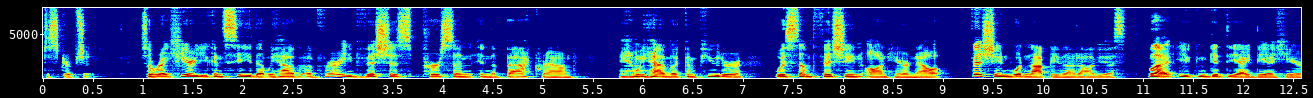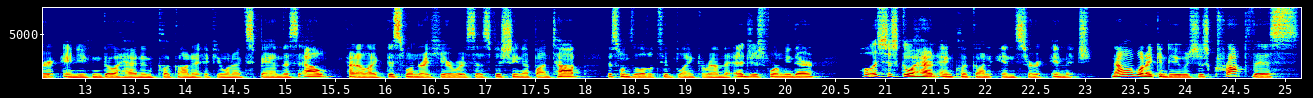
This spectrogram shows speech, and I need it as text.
description. So right here, you can see that we have a very vicious person in the background and we have a computer with some phishing on here. Now, phishing would not be that obvious, but you can get the idea here and you can go ahead and click on it if you want to expand this out, kind of like this one right here where it says phishing up on top. This one's a little too blank around the edges for me there. Well, let's just go ahead and click on insert image. Now what I can do is just crop this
